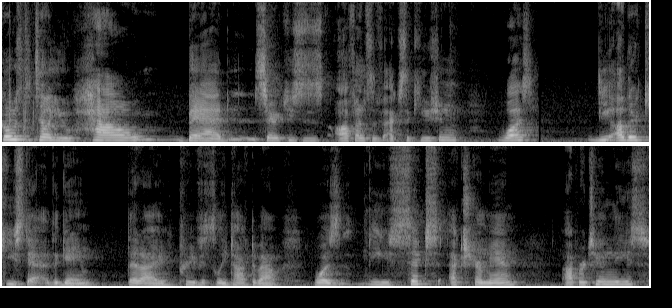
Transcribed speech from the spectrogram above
goes to tell you how bad Syracuse's offensive execution was. The other key stat of the game that I previously talked about was the six extra man opportunities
